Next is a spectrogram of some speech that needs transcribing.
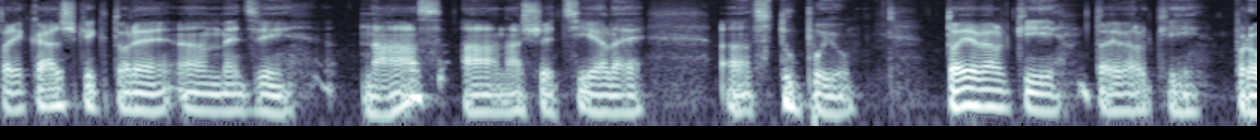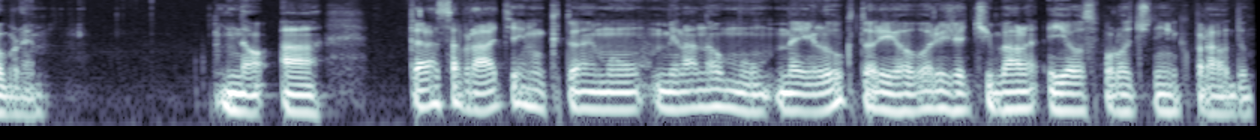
prekážky, ktoré uh, medzi nás a naše ciele uh, vstupujú. To je veľký, to je veľký problém. No a Teraz sa vrátim k tomu Milanovmu mailu, ktorý hovorí, že či mal jeho spoločník pravdu.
